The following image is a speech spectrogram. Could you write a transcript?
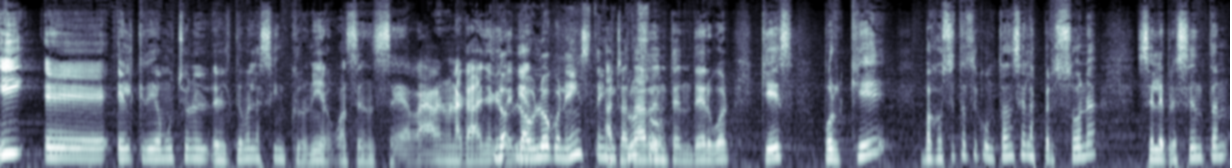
Y eh, él creía mucho en el, en el tema de la sincronía. Weón se encerraba en una cabaña que Lo, tenía lo habló con Einstein a incluso. tratar de entender, weón, que es por qué bajo ciertas circunstancias a las personas se le presentan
